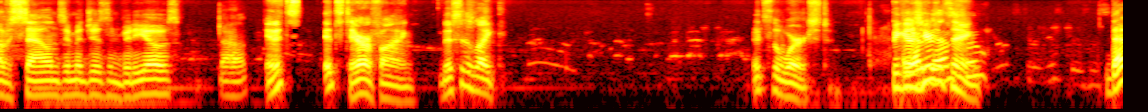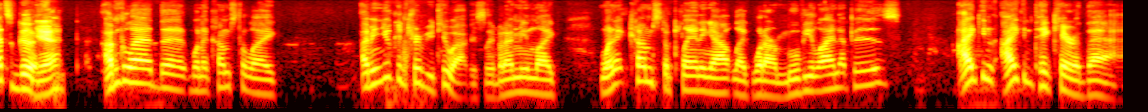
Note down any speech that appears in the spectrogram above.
of sounds, images, and videos, uh-huh. and it's it's terrifying. This is like it's the worst. Because here's the thing. That's good. Yeah. I'm glad that when it comes to like, I mean, you contribute too, obviously, but I mean, like, when it comes to planning out like what our movie lineup is, I can I can take care of that.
